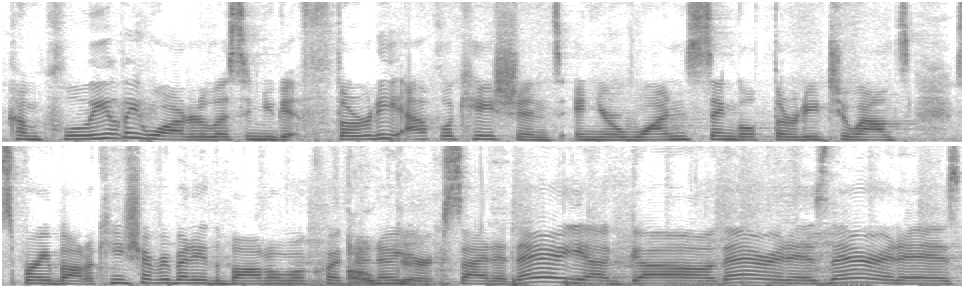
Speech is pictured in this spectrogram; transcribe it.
completely waterless, and you get 30 applications in your one single 32 ounce spray bottle. Can you show everybody the bottle real quick? I know you're excited. There you go. There it is. There it is.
